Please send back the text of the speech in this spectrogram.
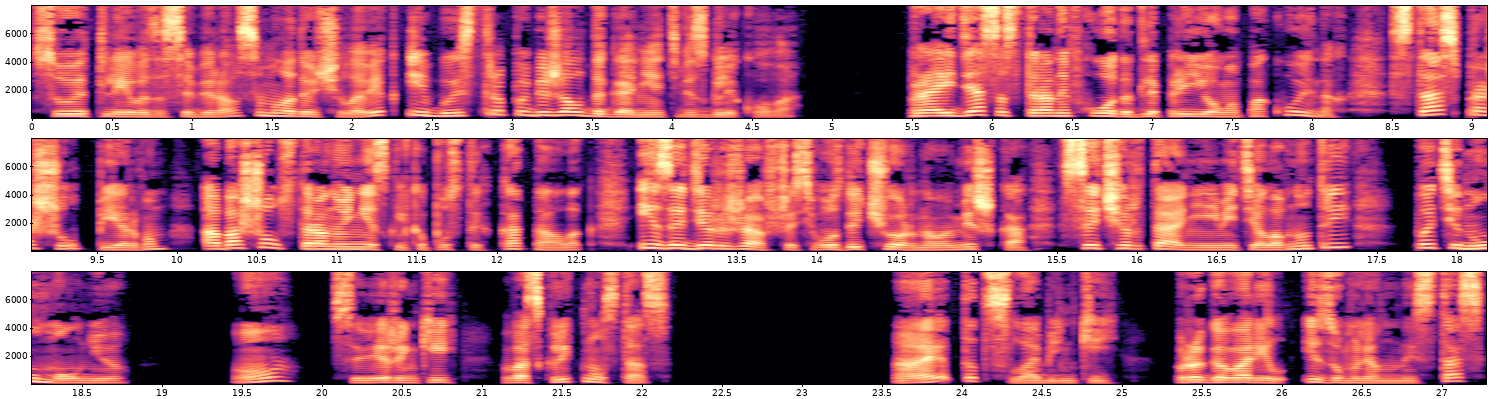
Суетливо засобирался молодой человек и быстро побежал догонять Визглякова. Пройдя со стороны входа для приема покойных, Стас прошел первым, обошел стороной несколько пустых каталог и, задержавшись возле черного мешка с очертаниями тела внутри, потянул молнию. «О, свеженький!» — воскликнул Стас. «А этот слабенький», проговорил изумленный Стас,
